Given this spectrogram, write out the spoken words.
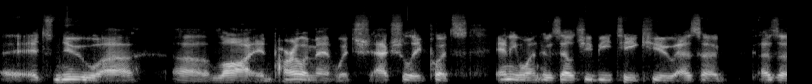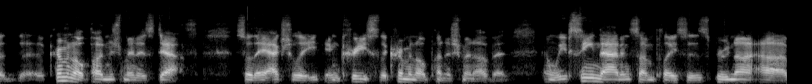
its new uh, uh, law in parliament, which actually puts anyone who's LGBTQ as a as a, criminal punishment is death. So they actually increase the criminal punishment of it, and we've seen that in some places. Brunei, uh,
